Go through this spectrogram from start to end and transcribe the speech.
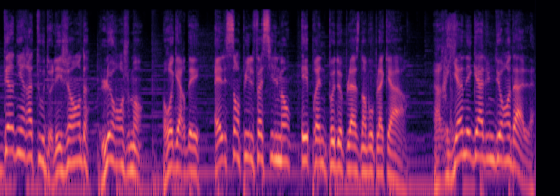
dernier atout de légende, le rangement. Regardez, elles s'empilent facilement et prennent peu de place dans vos placards. Rien n'égale une Durandal.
